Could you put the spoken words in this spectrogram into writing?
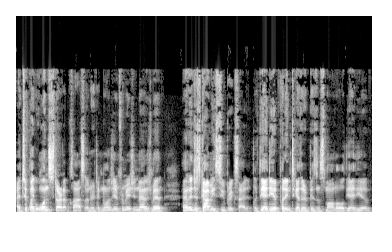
I took like one startup class under technology information management, and it just got me super excited. Like the idea of putting together a business model, the idea of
